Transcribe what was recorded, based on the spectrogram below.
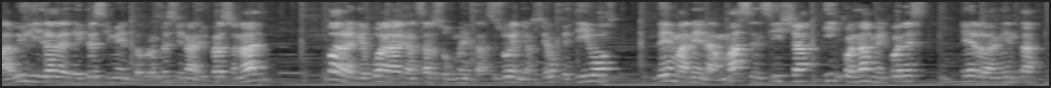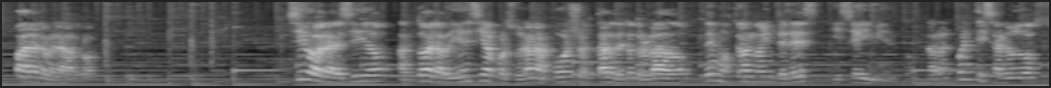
habilidades de crecimiento profesional y personal para que puedan alcanzar sus metas, sueños y objetivos de manera más sencilla y con las mejores herramientas para lograrlo. Sigo agradecido a toda la audiencia por su gran apoyo, estar del otro lado, demostrando interés y seguimiento. La respuesta y saludos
